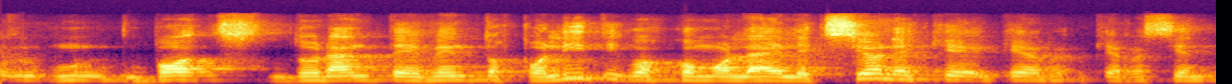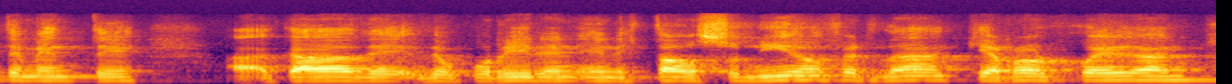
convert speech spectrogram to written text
bots durante eventos políticos como las elecciones que, que, recientemente acaba de, ocurrir en, Estados Unidos, ¿verdad? ¿Qué rol juegan?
